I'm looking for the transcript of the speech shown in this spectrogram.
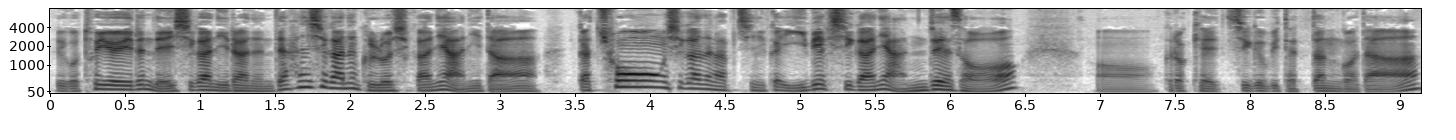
그리고 토요일은 4시간 일하는데 1시간은 근로 시간이 아니다. 그러니까 총 시간을 합치니까 200시간이 안 돼서 어, 그렇게 지급이 됐던 거다.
